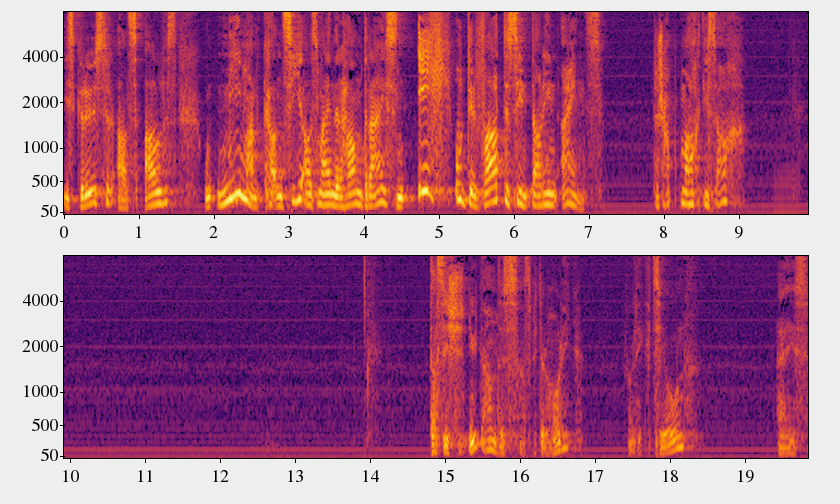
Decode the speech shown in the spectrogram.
ist größer als alles. Und niemand kann sie aus meiner Hand reißen. Ich und der Vater sind darin eins. Das ist abgemacht, die Sache. Das ist nichts anderes als Wiederholung von Lektion 1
